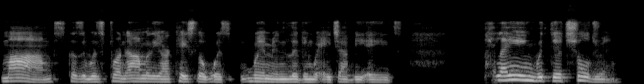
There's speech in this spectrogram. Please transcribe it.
moms because it was predominantly our caseload was women living with HIV/AIDS, playing with their children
